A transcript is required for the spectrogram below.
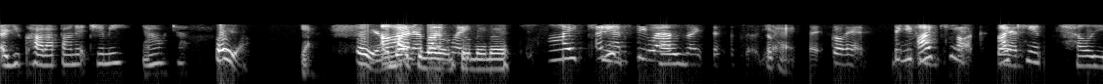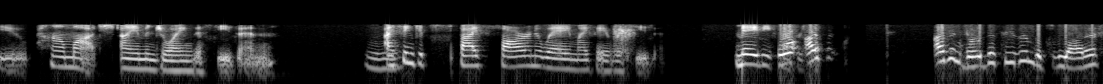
Are you caught up on it, Jimmy? Now, yes. Oh yeah. Yeah. Oh yeah. You're I'm right, watching I'm that on, on like- Sunday night. I I can't didn't see tell last night's episode. Yet, Okay. Go ahead. But you can I can't. talk. I can't tell you how much I am enjoying this season. Mhm. I think it's by far and away my favorite season. Maybe Well, I season th- I've enjoyed this season, but to be honest,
